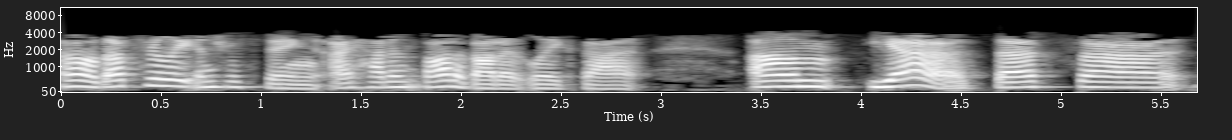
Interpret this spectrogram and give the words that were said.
Oh that's really interesting. I hadn't thought about it like that. Um yeah that's uh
